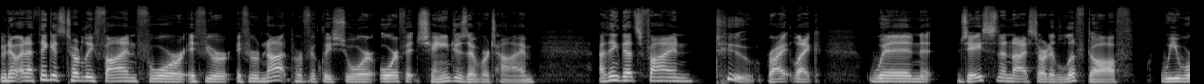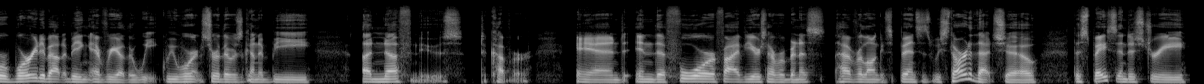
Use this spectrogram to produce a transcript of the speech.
You know, and I think it's totally fine for if you're if you're not perfectly sure or if it changes over time. I think that's fine too, right? Like when Jason and I started Liftoff, we were worried about it being every other week. We weren't sure there was going to be enough news to cover. And in the four or five years, however been however long it's been since we started that show, the space industry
